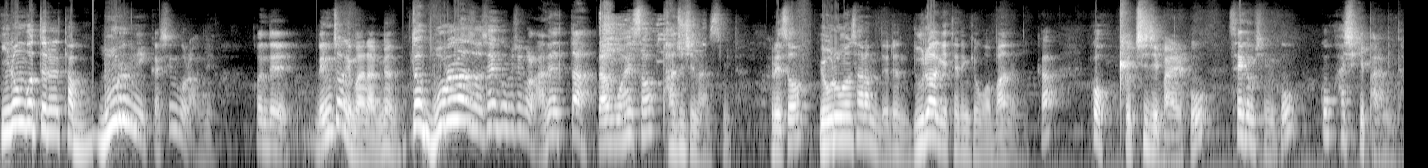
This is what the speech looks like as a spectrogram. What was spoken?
이런 것들을 다 모르니까 신고를 안 해요. 근데 냉정히 말하면 너 몰라서 세금 신고를 안 했다라고 해서 봐주진 않습니다. 그래서 이런 사람들은 누락이 되는 경우가 많으니까 꼭 놓치지 말고 세금 신고 꼭 하시기 바랍니다.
